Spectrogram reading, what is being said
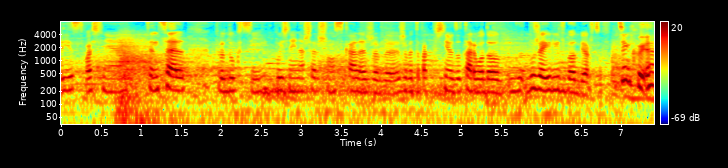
jest właśnie ten cel produkcji później na szerszą skalę, żeby, żeby to faktycznie dotarło do dużej liczby odbiorców. Dziękuję.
